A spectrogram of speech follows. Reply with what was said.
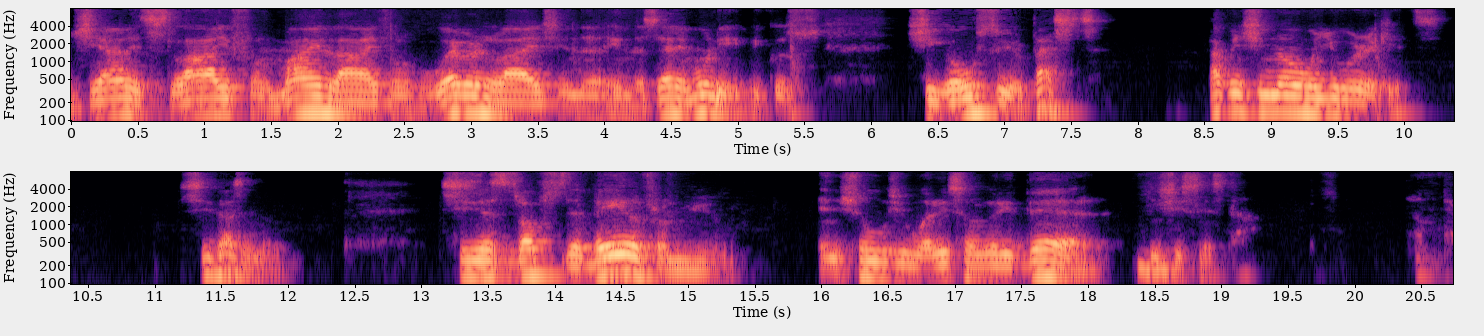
Janet's life or my life or whoever lives in the in the ceremony because she goes to your past. How can she know when you were a kid? She doesn't know. She just drops the veil from you and shows you what is already there. And mm-hmm. she says, ah, Look there.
